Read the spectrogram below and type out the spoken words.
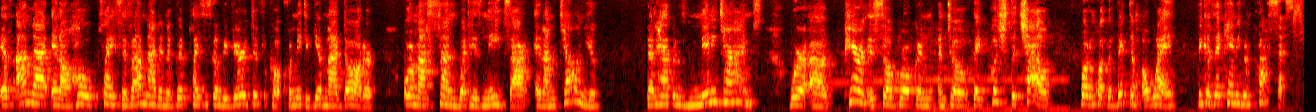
If I'm not in a whole place, if I'm not in a good place, it's going to be very difficult for me to give my daughter or my son what his needs are. And I'm telling you, that happens many times where a parent is so broken until they push the child, quote unquote, the victim away because they can't even process.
